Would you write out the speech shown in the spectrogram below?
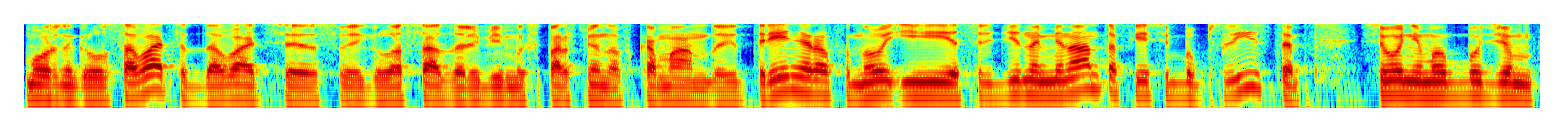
Можно голосовать, отдавать э, свои голоса за любимых спортсменов, команды и тренеров. Ну и среди номинантов, если бобслеисты, сегодня мы будем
